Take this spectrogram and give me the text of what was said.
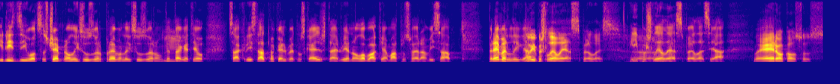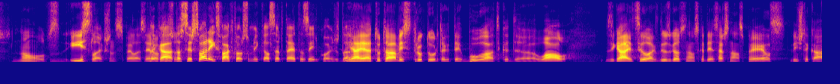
ir izdzīvots tas Champions League uzvara, Premier League uzvara, un ka mm. tagad jau sāk krist atpakaļ. Bet nu, skaidrs, tā ir viena no labākajām atmosfērām visā Premier League. Nu, īpaši lielajās spēlēs. Īpaši Uh, lielajās spēlēs, jā. Vai Eiropausos, nu, s- izslēgšanas spēlēs. Kā, tas ir svarīgs faktors, un Mikls ar tēta zina, ko viņš dara. Jā, jā, tur tā visa struktūra tagad tiek būvēta, kad, uh, wow, Zini kā, ja cilvēks divus gadus nav skatījies arsenāla spēles, viņš kā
